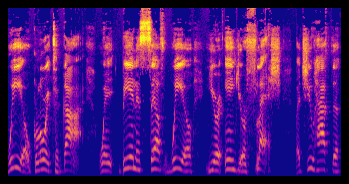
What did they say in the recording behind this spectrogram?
will. Glory to God. When being in self will, you're in your flesh, but you have to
